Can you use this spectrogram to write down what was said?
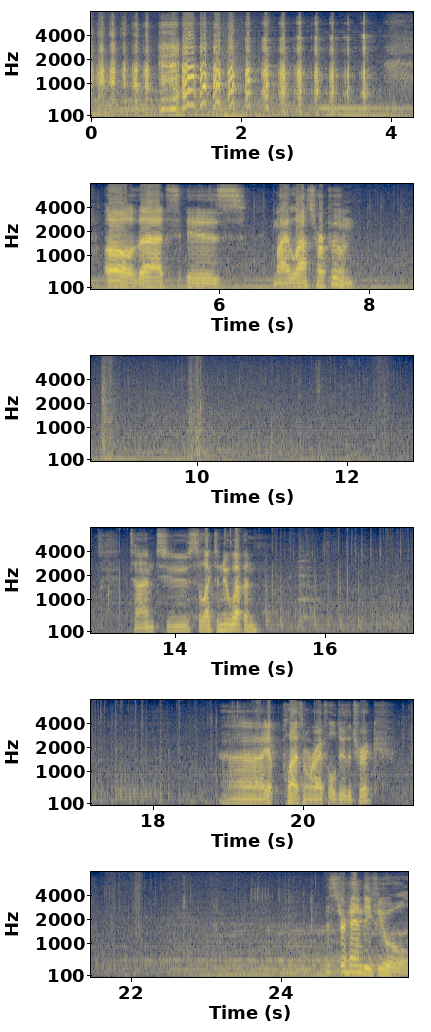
that is my last harpoon. Time to select a new weapon. Uh, yep, plasma rifle do the trick. Mr. Handy Fuel.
